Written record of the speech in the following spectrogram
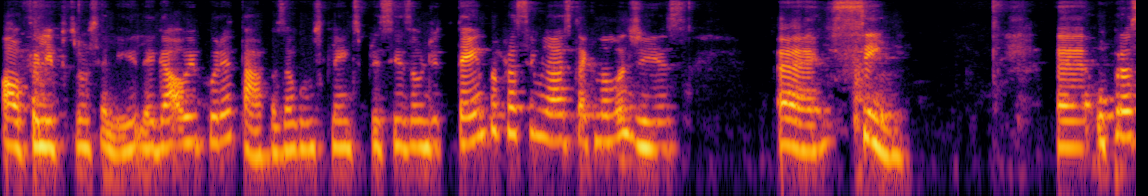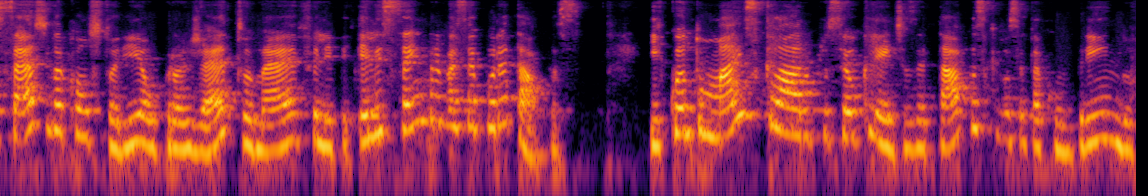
Ó, o Felipe trouxe ali, legal ir por etapas. Alguns clientes precisam de tempo para assimilar as tecnologias. É, sim. É, o processo da consultoria, o projeto, né, Felipe, ele sempre vai ser por etapas. E quanto mais claro para o seu cliente as etapas que você está cumprindo,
